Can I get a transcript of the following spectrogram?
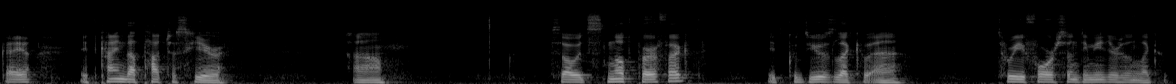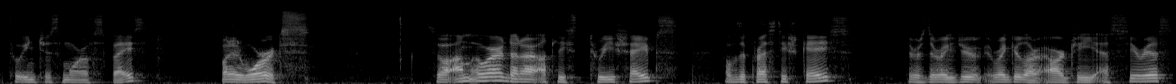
scale, it kind of touches here. Uh, so it's not perfect. It could use like uh, three, four centimeters and like two inches more of space. but it works. So I'm aware there are at least three shapes of the Prestige case. There's the regu regular RGS series,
